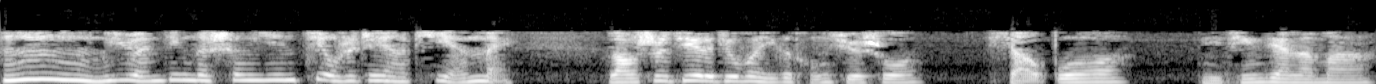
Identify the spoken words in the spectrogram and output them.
嗯，园丁的声音就是这样甜美。老师接着就问一个同学说：“小波，你听见了吗？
